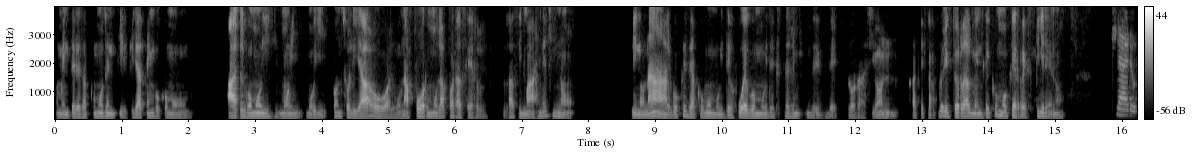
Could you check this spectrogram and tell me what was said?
no me interesa como sentir que ya tengo como algo muy, muy, muy consolidado o alguna fórmula para hacer las imágenes, sino sino nada, algo que sea como muy de juego, muy de, exploración, para que cada proyecto realmente como que respire, ¿no? Claro,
